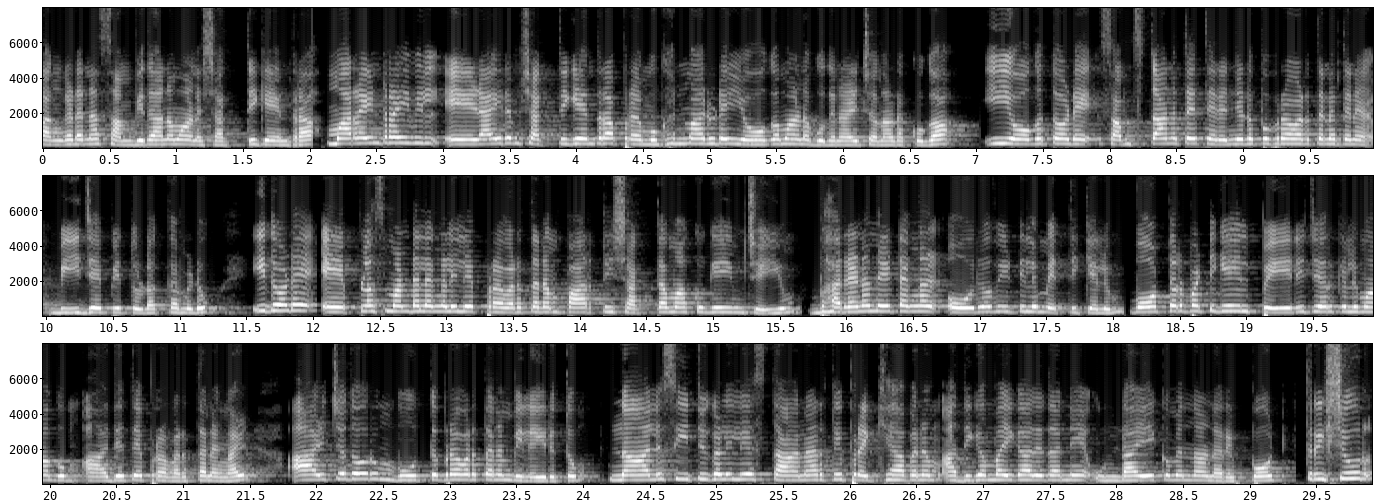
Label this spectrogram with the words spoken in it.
സംഘടനാ സംവിധാനമാണ് ശക്തി കേന്ദ്ര മറൈൻ ഡ്രൈവിൽ ഏഴായിരം ശക്തി കേന്ദ്ര പ്രമുഖന്മാരുടെ യോഗമാണ് ബുധനാഴ്ച നടക്കുക. ഈ യോഗത്തോടെ സംസ്ഥാനത്തെ തെരഞ്ഞെടുപ്പ് പ്രവർത്തനത്തിന് ബി ജെ പി തുടക്കമിടും. ഇതോടെ എ പ്ലസ് മണ്ഡലങ്ങളിലെ പ്രവർത്തനം പാർട്ടി ശക്തമാക്കുകയും ചെയ്യും. ഭരണ നേട്ടങ്ങൾ ഓരോ വീട്ടിലും എത്തിക്കലും വോട്ടർ പട്ടികയിൽ പേര് ചേർക്കലുമാകും ആദ്യത്തെ പ്രവർത്തനങ്ങൾ. ആഴ്ചതോറും ബൂത്ത് പ്രവർത്തനം വിലയിരുത്തും. നാല് സീറ്റുകളിലെ സ്ഥാനാർത്ഥി പ്രഖ്യാപനം അധികം വൈകാതെ തന്നെ ഉണ്ടായേക്കുമെന്നാണ് റിപ്പോർട്ട്. തൃശൂർ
